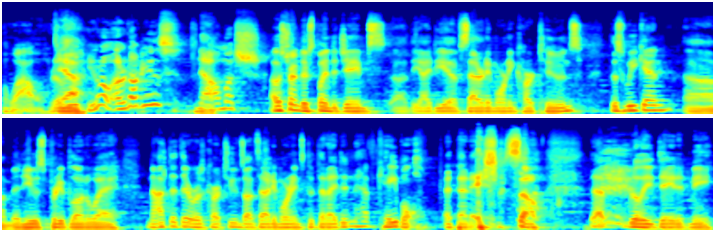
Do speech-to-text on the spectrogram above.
wow. Really? Yeah. You know what underdog is? No. How much? I was trying to explain to James uh, the idea of Saturday morning cartoons this weekend, um, and he was pretty blown away. Not that there was cartoons on Saturday mornings, but that I didn't have cable at that age. So that really dated me.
